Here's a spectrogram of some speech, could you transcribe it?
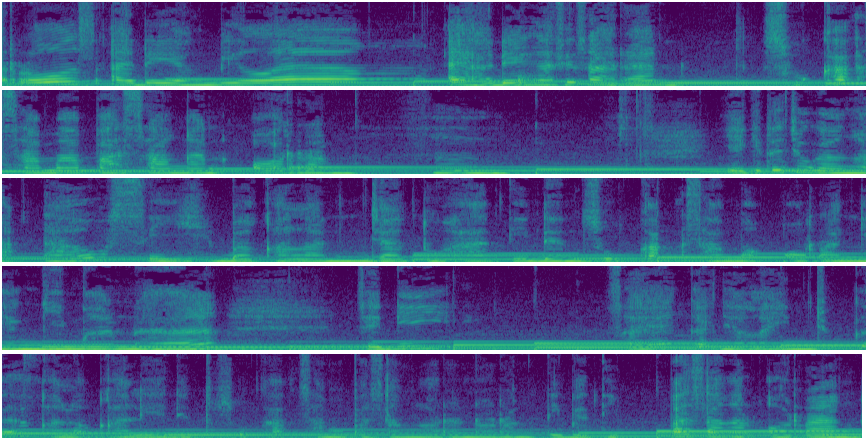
Terus ada yang bilang, eh ada yang ngasih saran, suka sama pasangan orang. Hmm, ya kita juga nggak tahu sih bakalan jatuh hati dan suka sama orang yang gimana. Jadi saya nggak nyalain juga kalau kalian itu suka sama pasangan orang-orang tiba-tiba pasangan orang.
